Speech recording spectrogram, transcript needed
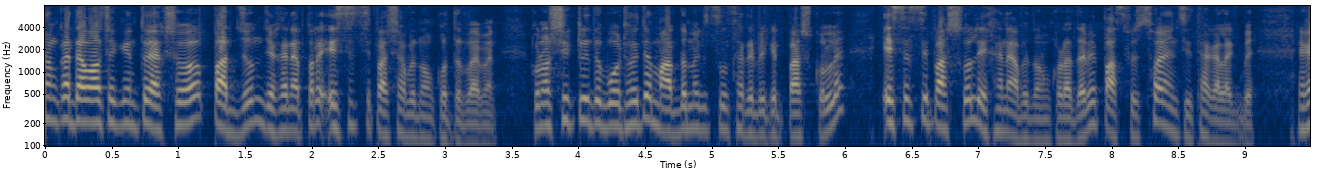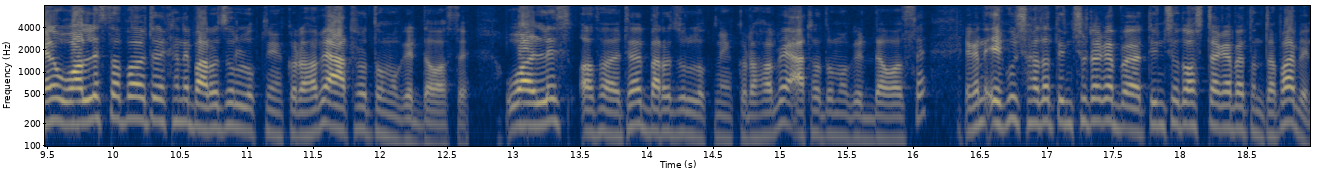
সংখ্যা দেওয়া আছে কিন্তু একশো পাঁচ জন, যেখানে আপনারা এসএসসি পাশে আবেদন করতে পারবেন। কোনো স্বীকৃত বোর্ড হইতে মাধ্যমিক স্কুল সার্টিফিকেট পাস করলে এসএসসি পাস করলে এখানে আবেদন করা যাবে, পাঁচ ফিট ছয় ইঞ্চি থাকা লাগবে। এখানে ওয়ারলেস অপারেটর এখানে বারো জন লোক নিয়োগ করা হবে, আঠারোতম গেট দেওয়া আছে। ওয়ারলেস অপারেটর বারো জন লোক নিয়োগ করা হবে, আঠারোতম গেট দেওয়া আছে। এখানে একুশ হাজার তিনশো টাকা তিনশো দশ টাকা বেতনটা পাবেন।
